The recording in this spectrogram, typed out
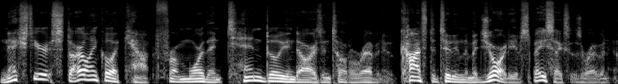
Next year, Starlink will account for more than $10 billion in total revenue, constituting the majority of SpaceX's revenue.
